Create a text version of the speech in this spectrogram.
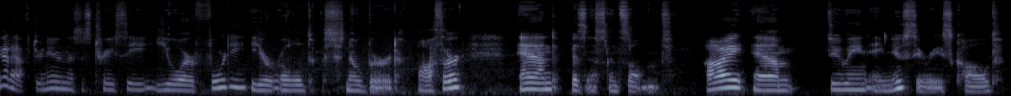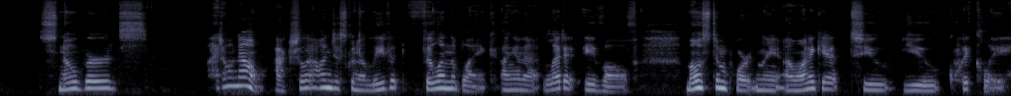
Good afternoon. This is Tracey, your 40 year old snowbird author and business consultant. I am doing a new series called Snowbirds. I don't know. Actually, I'm just going to leave it fill in the blank. I'm going to let it evolve. Most importantly, I want to get to you quickly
